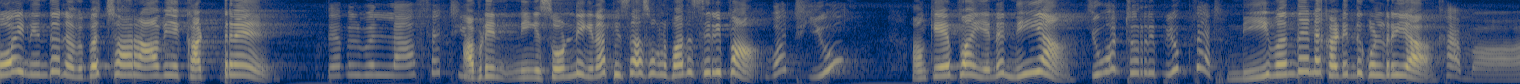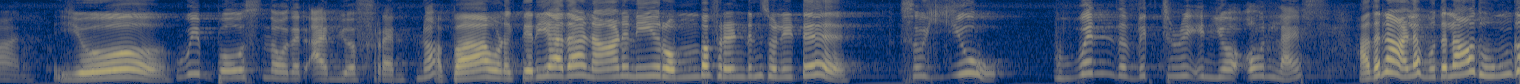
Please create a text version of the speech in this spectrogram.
போய் நின்று நான் விபச்சார ஆவியை கட்டுறேன் Devil will laugh at you. அப்படி நீங்க சொன்னீங்கன்னா பிசாசு உங்களை பார்த்து சிரிப்பான் What you? அவன் கேட்பான் என்ன நீயா You want to rebuke that? நீ வந்து என்ன கடிந்து கொள்றியா Come on. ஐயோ We both know that I'm your friend, no? அப்பா உனக்கு தெரியாதா நானும் நீ ரொம்ப ஃப்ரெண்டுன்னு சொல்லிட்டு So you win the victory in your own life. அதனால முதலாவது உங்க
